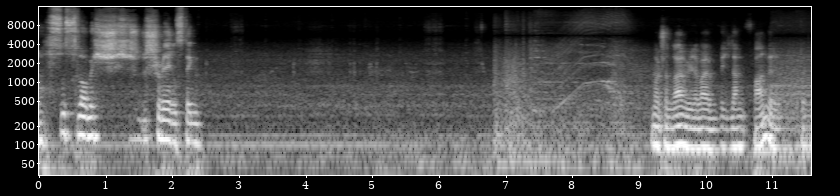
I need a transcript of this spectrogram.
Das ist, glaube ich, ein schweres Ding. Wollte schon sagen, wie, wie lang fahren wir denn bitte?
